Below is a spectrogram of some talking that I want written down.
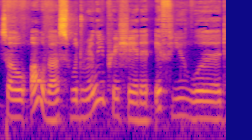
So all of us would really appreciate it if you would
